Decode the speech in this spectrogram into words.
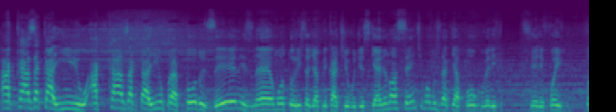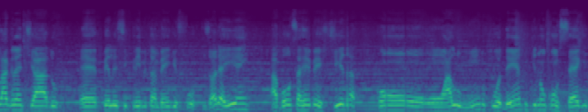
A casa caiu, a casa caiu para todos eles, né? O motorista de aplicativo disse que era inocente. Vamos daqui a pouco verificar se ele foi flagranteado é, pelo esse crime também de furtos. Olha aí, hein? A bolsa revestida com um alumínio por dentro que não consegue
